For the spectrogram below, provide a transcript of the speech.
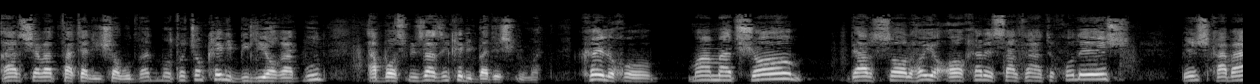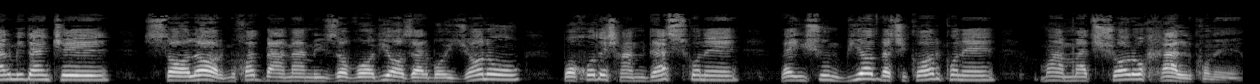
عرض شود فتلیشا بود و متو چون خیلی بیلیاقت بود عباس میرزا از این خیلی بدش میومد خیلی خوب. محمد شاه در سالهای آخر سلطنت خودش بهش خبر میدن که سالار می‌خواد بهمن میرزا والی آذربایجان رو با خودش همدست کنه و ایشون بیاد و چیکار کنه؟ محمد شاه رو خل کنه.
